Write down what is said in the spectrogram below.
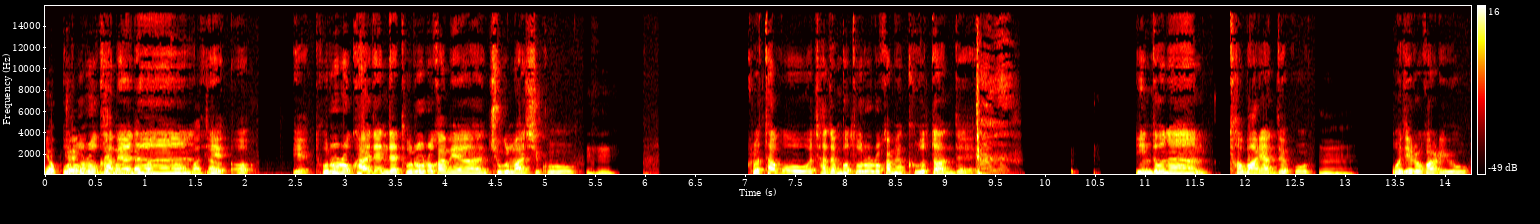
도로로? 가면은 어, 맞아. 예, 어, 예, 도로로 가야 되는데 도로로 가면 죽을 맛이고 음흠. 그렇다고 자전거 도로로 가면 그것도 안 돼. 인도는 더 말이 안 되고 음. 어디로 가리요?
